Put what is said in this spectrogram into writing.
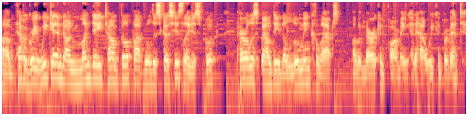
Um, have a great weekend. On Monday, Tom Philpott will discuss his latest book, Perilous Bounty The Looming Collapse of American Farming and How We Can Prevent It.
